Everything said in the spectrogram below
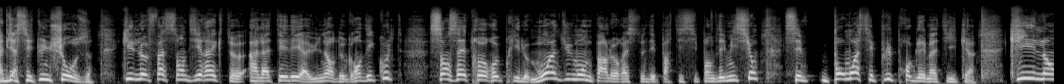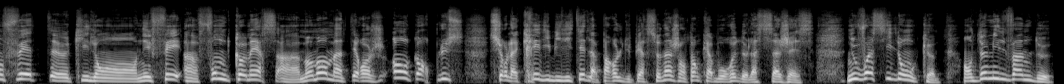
eh bien, c'est une chose. Qu'il le fasse en direct à la télé à une heure de grande écoute, sans être repris le moins du monde par le reste des participants de l'émission, c'est, pour moi, c'est plus problématique. Qu'il en fait, euh, qu'il en ait fait un fonds de commerce à un moment m'interroge encore plus sur la crédibilité de la parole du personnage en tant qu'amoureux de la sagesse. Nous voici donc en 2022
